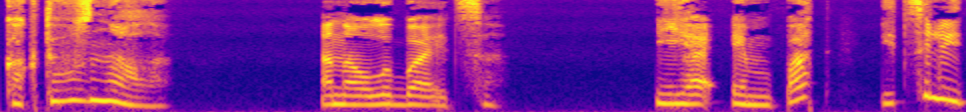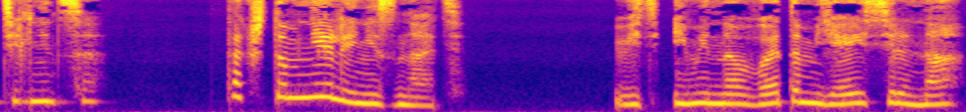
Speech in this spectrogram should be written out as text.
«Как ты узнала?» Она улыбается. «Я эмпат и целительница, так что мне ли не знать? Ведь именно в этом я и сильна.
